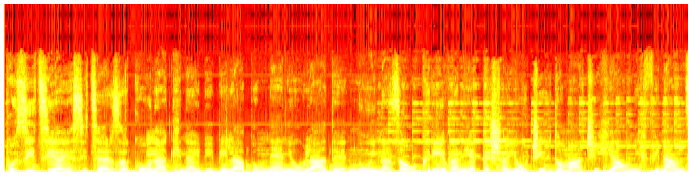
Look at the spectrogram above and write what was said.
Opozicija je sicer zakona, ki naj bi bila po mnenju vlade nujna za ukrevanje pešajočih domačih javnih financ,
